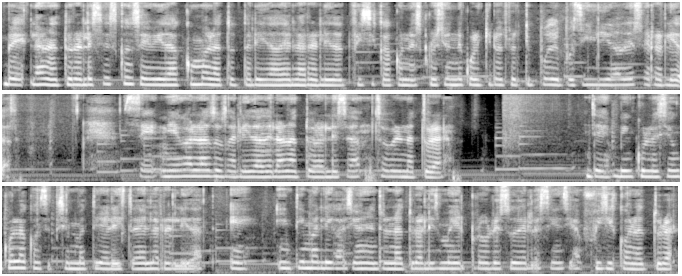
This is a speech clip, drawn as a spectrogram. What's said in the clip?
B. La naturaleza es concebida como la totalidad de la realidad física con exclusión de cualquier otro tipo de posibilidades de realidad. C. Niega la totalidad de la naturaleza sobrenatural. D. Vinculación con la concepción materialista de la realidad. E. Íntima ligación entre el naturalismo y el progreso de la ciencia físico-natural.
